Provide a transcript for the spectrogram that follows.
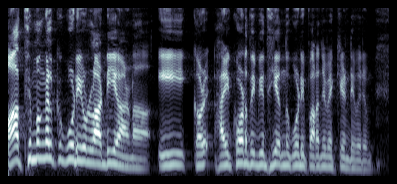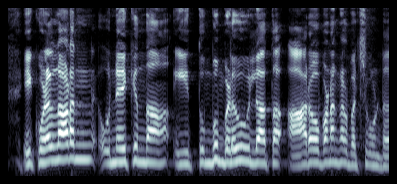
മാധ്യമങ്ങൾക്ക് കൂടിയുള്ള അടിയാണ് ഈ ഹൈക്കോടതി വിധി എന്ന് കൂടി പറഞ്ഞു വെക്കേണ്ടി വരും. ഈ കുഴൽനാടൻ ഉന്നയിക്കുന്ന ഈ തുമ്പും വെളിവുമില്ലാത്ത ആരോപണങ്ങൾ വെച്ചുകൊണ്ട്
